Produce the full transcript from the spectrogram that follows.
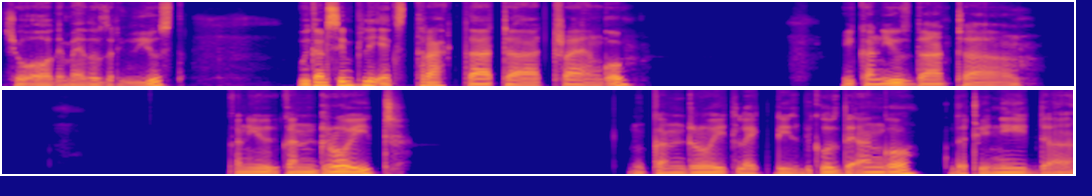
show all the methods that we used. We can simply extract that uh, triangle. You can use that, uh, can you can draw it. You can draw it like this because the angle that we need, uh,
